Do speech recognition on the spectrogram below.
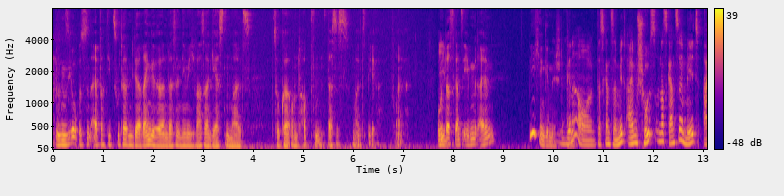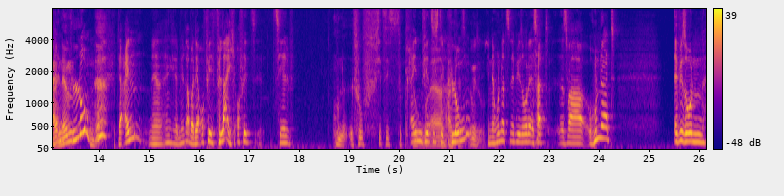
irgendein Sirup, es sind einfach die Zutaten, die da reingehören. Das sind nämlich Wasser, Gerstenmalz, Zucker und Hopfen. Das ist Malzbier, Freunde. Und Eben. das Ganze eben mit einem Bierchen gemischt. genau, das Ganze mit einem Schuss und das Ganze mit einem, Einem- Klung. Der einen, ne, eigentlich der mehrere, aber der offi vielleicht offiziell 140. Klung. 41. Ja, irgendwie Klung so. in der 100. Episode. Es hat, es war 100 Episoden,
